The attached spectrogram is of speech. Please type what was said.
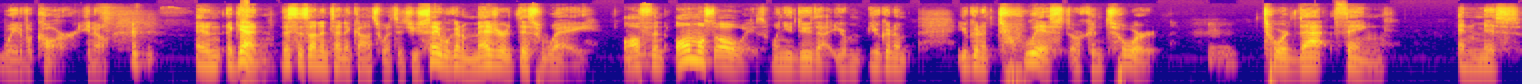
weight of a car, you know? and again, this is unintended consequences. You say we're going to measure it this way. Often, almost always, when you do that, you're you're gonna you're gonna twist or contort mm-hmm. toward that thing and miss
